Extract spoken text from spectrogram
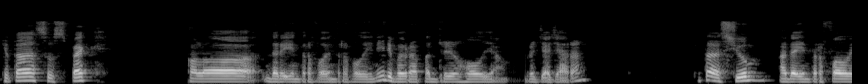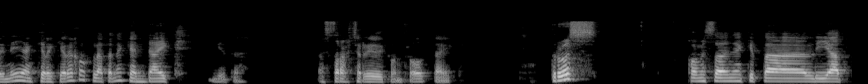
kita suspek kalau dari interval-interval ini di beberapa drill hole yang berjajaran, kita assume ada interval ini yang kira-kira kok kelihatannya kayak dike gitu. A structurally controlled dike. Terus kalau misalnya kita lihat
